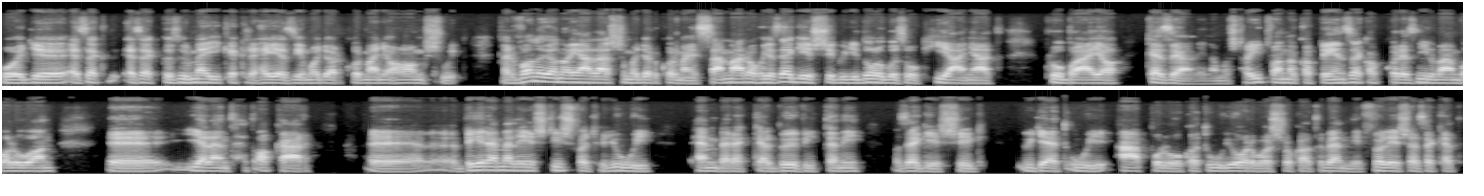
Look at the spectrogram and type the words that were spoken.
hogy ezek, ezek közül melyikekre helyezi a magyar kormány a hangsúlyt. Mert van olyan ajánlás a magyar kormány számára, hogy az egészségügyi dolgozók hiányát próbálja kezelni. Na most, ha itt vannak a pénzek, akkor ez nyilvánvalóan jelenthet akár béremelést is, vagy hogy új emberekkel bővíteni az egészségügyet, új ápolókat, új orvosokat venni föl, és ezeket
